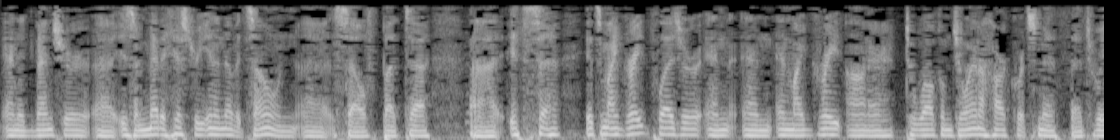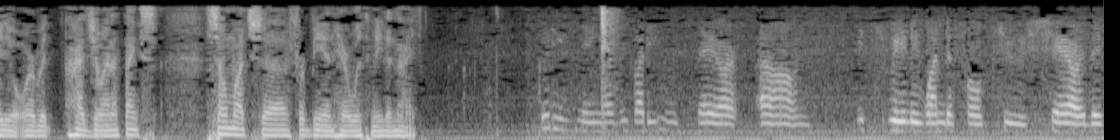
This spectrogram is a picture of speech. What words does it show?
an adventure uh, is a meta history in and of its own uh, self. But uh, uh, it's uh, it's my great pleasure and, and, and my great honor to welcome Joanna Harcourt Smith uh, to Radio Orbit. Hi, Joanna. Thanks so much for being here with me tonight. Good evening, everybody who's there. Um, it's really wonderful to share this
